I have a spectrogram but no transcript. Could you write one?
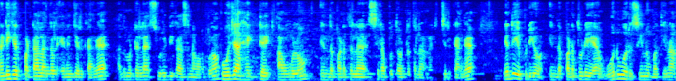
நடிகர் பட்டாளங்கள் இணைஞ்சிருக்காங்க. அது மட்டும் இல்ல சுருதிகாசன் அவர்களும் பூஜா ஹெக்டே அவங்களும் இந்த படத்துல சிறப்பு தோட்டத்துல நடிச்சிருக்காங்க. எது எப்படியோ இந்த படத்துடைய ஒரு ஒரு சீனும் பாத்தீங்கன்னா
